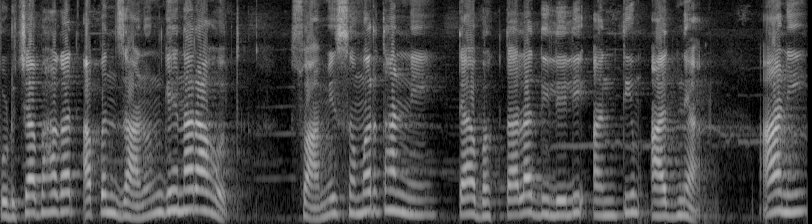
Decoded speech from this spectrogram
पुढच्या भागात आपण जाणून घेणार आहोत. स्वामी समर्थांनी त्या भक्ताला दिलेली अंतिम आज्ञा आणि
